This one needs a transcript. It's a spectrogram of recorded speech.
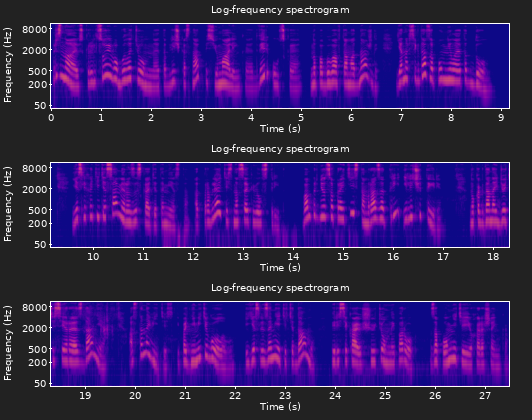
Признаюсь, крыльцо его было темное, табличка с надписью маленькая, дверь узкая, но побывав там однажды, я навсегда запомнила этот дом. Если хотите сами разыскать это место, отправляйтесь на Секвилл-стрит. Вам придется пройтись там раза три или четыре. Но когда найдете серое здание, Остановитесь и поднимите голову, и если заметите даму, пересекающую темный порог, запомните ее хорошенько.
